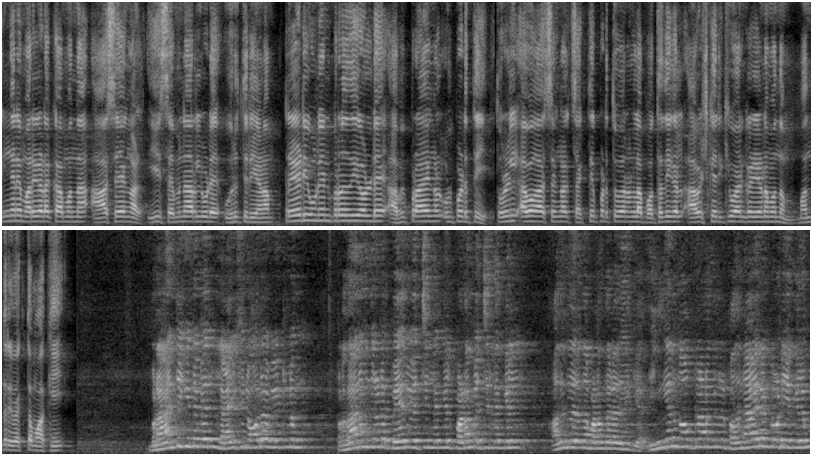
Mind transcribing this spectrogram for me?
എങ്ങനെ മറികടക്കാമെന്ന ആശയങ്ങൾ ഈ സെമിനാറിലൂടെ ഉരുത്തിരിയണം. ട്രേഡ് യൂണിയൻ പ്രതിനിധികളുടെ അഭിപ്രായങ്ങൾ ഉൾപ്പെടുത്തി തൊഴിൽ അവകാശങ്ങൾ ശക്തിപ്പെടുത്തുവാനുള്ള പദ്ധതികൾ ആവിഷ്കരിക്കുവാൻ കഴിയണമെന്നും മന്ത്രി വ്യക്തമാക്കി. ബ്രാൻഡിങ്ങിന്റെ പേരിൽ ലൈഫിന് ഓരോ വീട്ടിലും പ്രധാനമന്ത്രിയുടെ പേര് വെച്ചില്ലെങ്കിൽ പണം വെച്ചില്ലെങ്കിൽ അതിന് തരുന്ന പണം തരാതിരിക്കുക. ഇങ്ങനെ നോക്കുകയാണെങ്കിൽ പതിനായിരം കോടിയെങ്കിലും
